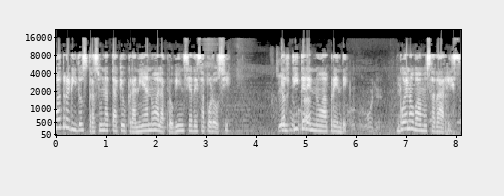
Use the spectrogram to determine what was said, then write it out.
Cuatro heridos tras un ataque ucraniano a la provincia de Zaporozhye. El títere no aprende. Bueno, vamos a darles.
